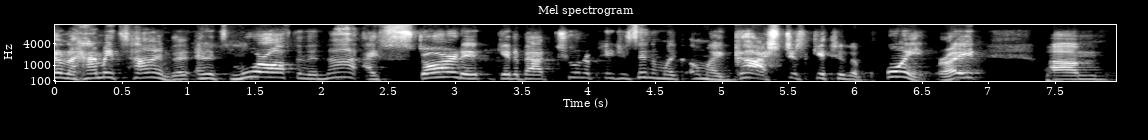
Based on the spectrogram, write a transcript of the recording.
don't know how many times, and it's more often than not. I started, get about 200 pages in. I'm like, oh my gosh, just get to the point, right? Um,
